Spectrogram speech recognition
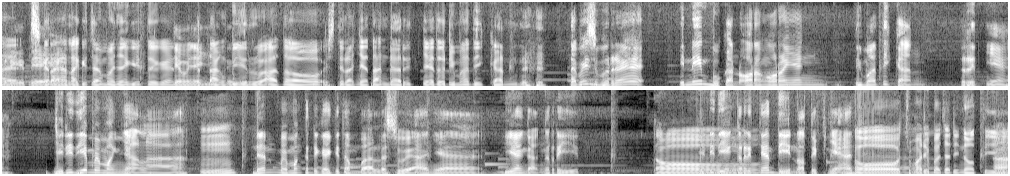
ngerit. ya sekarang kan? kan lagi zamannya gitu kan. Zamannya Tentang gitu. biru atau istilahnya tanda ritnya itu dimatikan. Tapi sebenarnya ini bukan orang-orang yang dimatikan readnya. Jadi dia memang nyala hmm? dan memang ketika kita balas WA-nya dia nggak ngerit. Oh. Jadi dia ngeritnya di notifnya aja. Oh, cuma dibaca di notif. Ah, ah,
